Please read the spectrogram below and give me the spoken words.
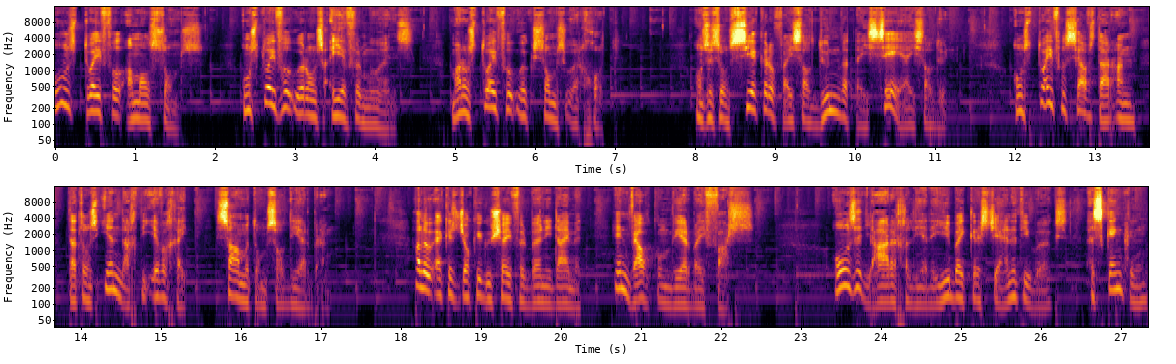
Ons twyfel almal soms. Ons twyfel oor ons eie vermoëns, maar ons twyfel ook soms oor God. Ons is onseker of hy sal doen wat hy sê hy sal doen. Ons twyfel selfs daaraan dat ons eendag die ewigheid saam met hom sal deurbring. Hallo, ek is Jockey Gouchee vir Bernie Diamond en welkom weer by Vars. Ons het jare gelede hier by Christianity Works 'n skenking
